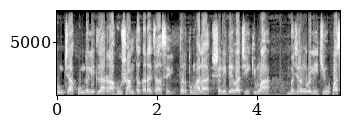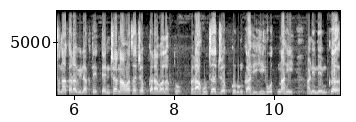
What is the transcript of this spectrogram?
तुमच्या कुंडलीतला राहू शांत करायचा असेल तर तुम्हाला शनिदेवाची किंवा बजरंगबलीची उपासना करावी लागते. त्यांच्या नावाचा जप करावा लागतो. राहूचा जप करून काहीही होत नाही. आणि नेमकं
